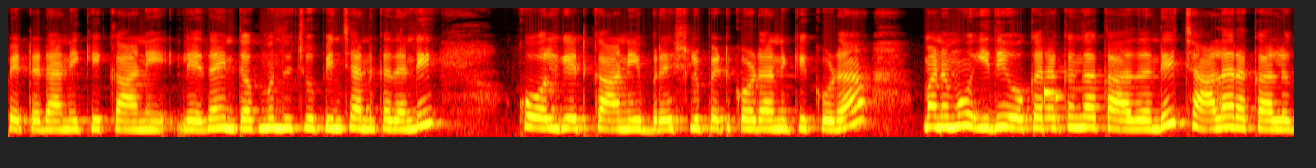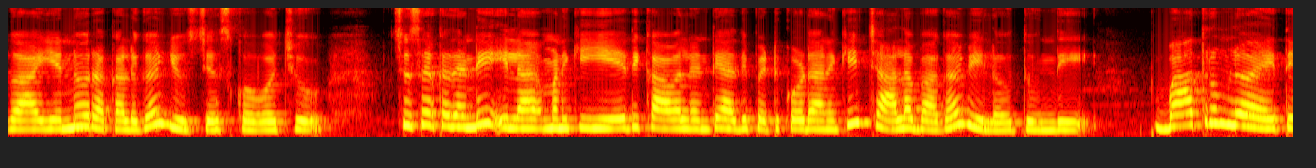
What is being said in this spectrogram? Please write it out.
పెట్టడానికి కానీ లేదా ఇంతకుముందు చూపించాను కదండి కోల్గేట్ కానీ బ్రష్లు పెట్టుకోవడానికి కూడా మనము ఇది ఒక రకంగా కాదండి చాలా రకాలుగా ఎన్నో రకాలుగా యూజ్ చేసుకోవచ్చు. చూసారు కదండి ఇలా మనకి ఏది కావాలంటే అది పెట్టుకోవడానికి చాలా బాగా వీలవుతుంది. బాత్రూంలో అయితే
